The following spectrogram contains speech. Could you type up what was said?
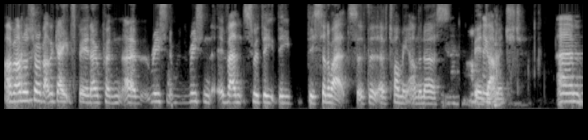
I'm, I'm not sure about the gates being open. Uh, recent recent events with the, the, the silhouettes of the of Tommy and the nurse I being think- damaged. Um,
